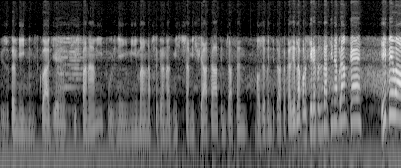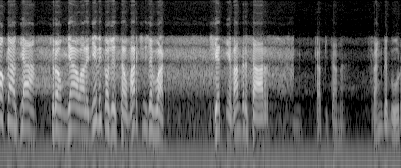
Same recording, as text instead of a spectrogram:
w zupełnie innym składzie z Hiszpanami, później minimalna przegrana z mistrzami świata, a tymczasem może będzie teraz okazja dla polskiej reprezentacji na bramkę i była okazja, którą miał, ale nie wykorzystał Marcin Żewłakow. Świetnie, Van der Sar, kapitan Frank de Boer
